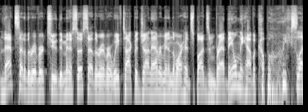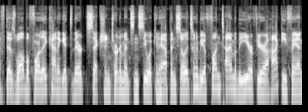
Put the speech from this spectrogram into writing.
that side of the river to the Minnesota side of the river, we've talked with John Ammerman and the Moorhead Spuds and Brad. They only have a couple weeks left as well before they kind of get to their section tournaments and see what can happen. So it's going to be a fun time of the year if you're a hockey fan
